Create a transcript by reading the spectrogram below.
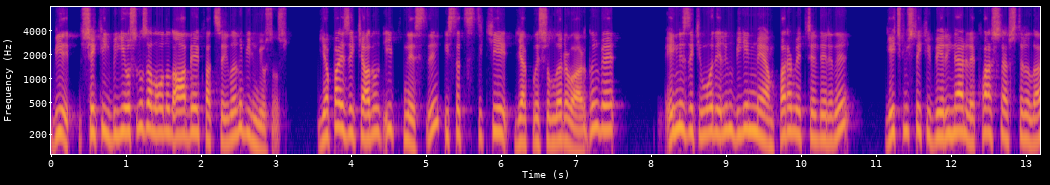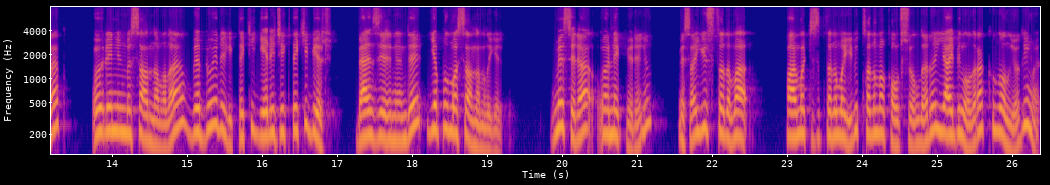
bir şekil biliyorsunuz ama onun AB katsayılarını bilmiyorsunuz. Yapay zekanın ilk nesli istatistiki yaklaşımları vardı ve elinizdeki modelin bilinmeyen parametrelerini geçmişteki verilerle karşılaştırılarak öğrenilmesi anlamına ve böylelikteki gelecekteki bir benzerinin de yapılması anlamına gelir. Mesela örnek verelim. Mesela yüz tanıma, parmak izi tanıma gibi tanıma fonksiyonları yaygın olarak kullanılıyor değil mi?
